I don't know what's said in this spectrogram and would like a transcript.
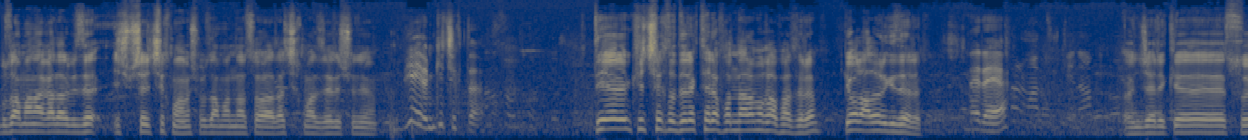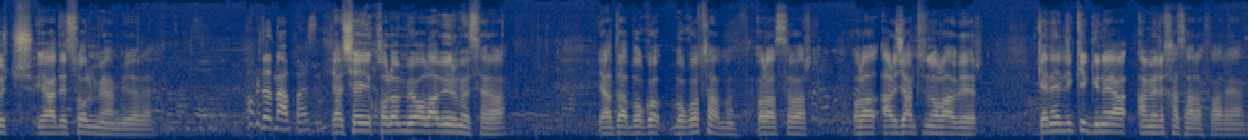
bu zamana kadar bize hiçbir şey çıkmamış. Bu zamandan sonra da çıkmaz diye düşünüyorum. Diyelim ki çıktı. Diyelim ki çıktı direkt telefonlarımı kapatırım. Yol alır giderim. Nereye? Öncelikle suç iadesi olmayan bir yere. Orada ne yaparsınız? Ya şey Kolombiya olabilir mesela. Ya da Bogo- Bogota mı? Orası var. Ola, Arjantin olabilir. Genellikle Güney Amerika tarafı var yani.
